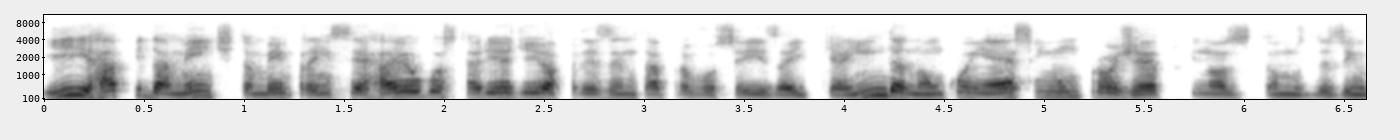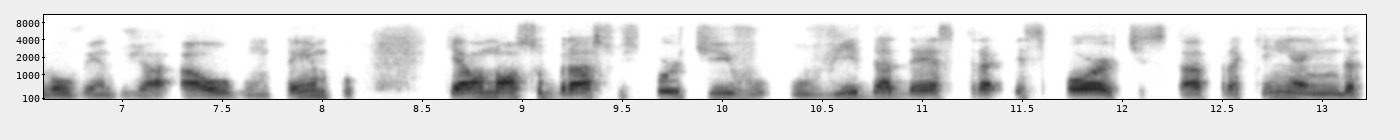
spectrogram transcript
E rapidamente, também para encerrar, eu gostaria de apresentar para vocês aí que ainda não conhecem um projeto que nós estamos desenvolvendo já há algum tempo, que é o nosso braço esportivo, o Vida Destra Esportes, tá? Para quem ainda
